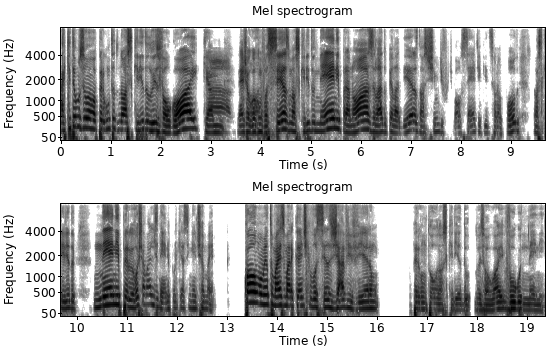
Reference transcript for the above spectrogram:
Aqui temos uma, pergunta do nosso querido Luiz Valgói, que é, Ah, né, jogou com vocês, nosso querido Nene para nós, lá do Peladeiros, nosso time de futebol 7 aqui de São Leopoldo. Nosso querido Nene, eu vou chamar ele de Nene porque é assim que a gente chama ele. Qual o momento mais marcante que vocês já viveram? Perguntou o nosso querido Luiz Valgói, vulgo Nene.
